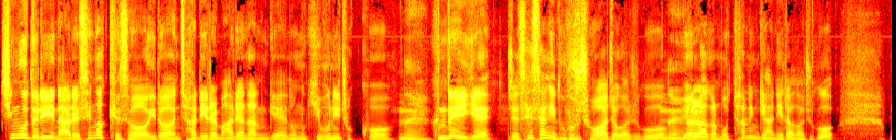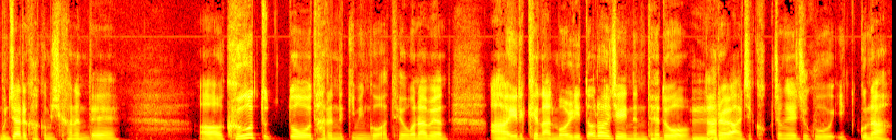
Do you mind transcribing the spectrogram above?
친구들이 나를 생각해서 이런 자리를 마련하는 게 너무 기분이 좋고 네, 근데 이게 이제 세상이 너무 좋아져 가지고 네. 연락을 못 하는 게 아니라 가지고 문자를 가끔씩 하는데 어 그것도 또 다른 느낌인 것 같아요. 왜냐하면 아 이렇게 난 멀리 떨어져 있는데도 음. 나를 아직 걱정해주고 있구나.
